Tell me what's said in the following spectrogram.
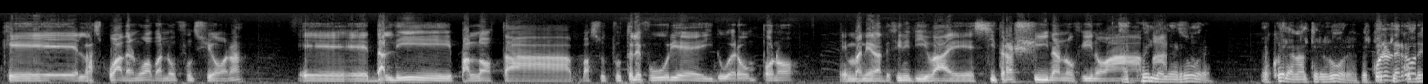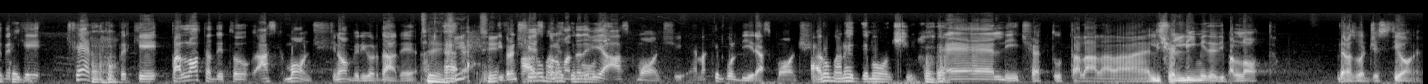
che la squadra nuova non funziona e da lì Pallotta va su tutte le furie, i due rompono in maniera definitiva e si trascinano fino a... E quello marzo. è l'errore. E quello è un altro errore. Quello è un errore perché, certo, perché Pallotta ha detto Ask Monci, no? Vi ricordate? Sì. Eh, sì. Di Francesco lo mandate via Ask Monci. Eh, ma che vuol dire Ask Monci? A Roma non è De Monci. eh, lì c'è tutta la, la, la, lì c'è il limite di Pallotta, della sua gestione.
